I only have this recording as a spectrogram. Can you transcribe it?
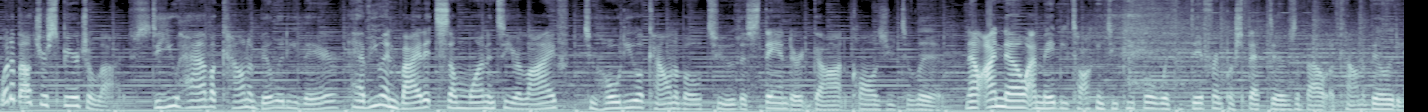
What about your spiritual lives? Do you have accountability there? Have you invited someone into your life to hold you accountable to the standard God calls you to live? Now, I know I may be talking to people with different perspectives about accountability.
